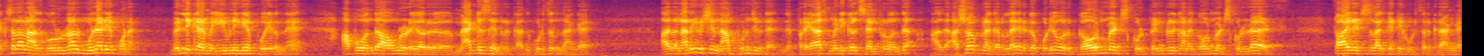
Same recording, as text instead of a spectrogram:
ஆக்சுவலாக நான் அதுக்கு ஒரு நாள் முன்னாடியே போனேன். வெள்ளிக்கிழமை ஈவினிங்கே போயிருந்தேன். அப்போ வந்து அவங்களுடைய ஒரு மேகசின் இருக்குது அது கொடுத்துருந்தாங்க. அதில் நிறைய விஷயம் நான் புரிஞ்சுக்கிட்டேன். இந்த பிரயாஸ் மெடிக்கல் சென்டர் வந்து அது அசோக் நகரில் இருக்கக்கூடிய ஒரு கவர்மெண்ட் ஸ்கூல் பெண்களுக்கான கவர்மெண்ட் ஸ்கூலில் டாய்லெட்ஸ்லாம் கட்டி கொடுத்துருக்குறாங்க.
